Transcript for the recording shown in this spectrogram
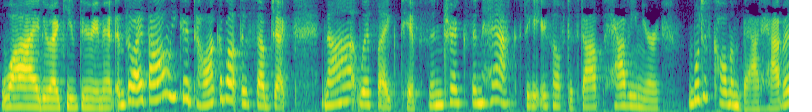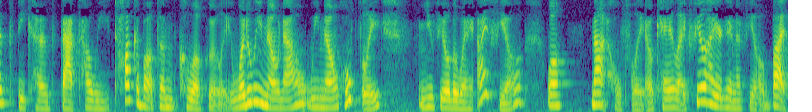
why do I keep doing it? And so I thought we could talk about this subject, not with like tips and tricks and hacks to get yourself to stop having your we'll just call them bad habits because that's how we talk about them colloquially. What do we know now? We know, hopefully, you feel the way I feel. Well, not hopefully, okay? Like, feel how you're gonna feel. But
